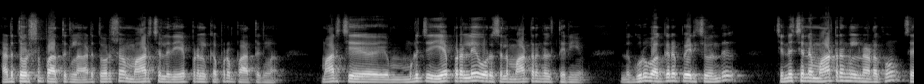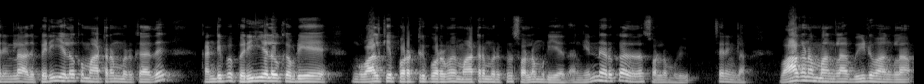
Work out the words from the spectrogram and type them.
அடுத்த வருஷம் பார்த்துக்கலாம். அடுத்த வருஷம் மார்ச் அல்லது ஏப்ரலுக்கு அப்புறம் பார்த்துக்கலாம். மார்ச் முடிஞ்ச ஏப்ரல்லே ஒரு சில மாற்றங்கள் தெரியும். இந்த குரு வக்ர பயிற்சி வந்து சின்ன சின்ன மாற்றங்கள் நடக்கும் சரிங்களா? அது பெரிய அளவுக்கு மாற்றம் இருக்காது. கண்டிப்பாக பெரிய அளவுக்கு அப்படியே உங்கள் வாழ்க்கையை புரட்டி போகிற மாதிரி மாற்றம் இருக்குன்னு சொல்ல முடியாது. அங்கே என்ன இருக்கோ அதை தான் சொல்ல முடியும் சரிங்களா? வாகனம் வாங்கலாம் வீடு வாங்கலாம்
